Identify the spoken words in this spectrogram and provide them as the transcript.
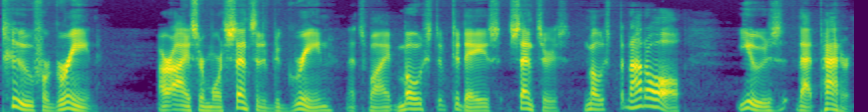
two for green. Our eyes are more sensitive to green. That's why most of today's sensors, most but not all, use that pattern.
